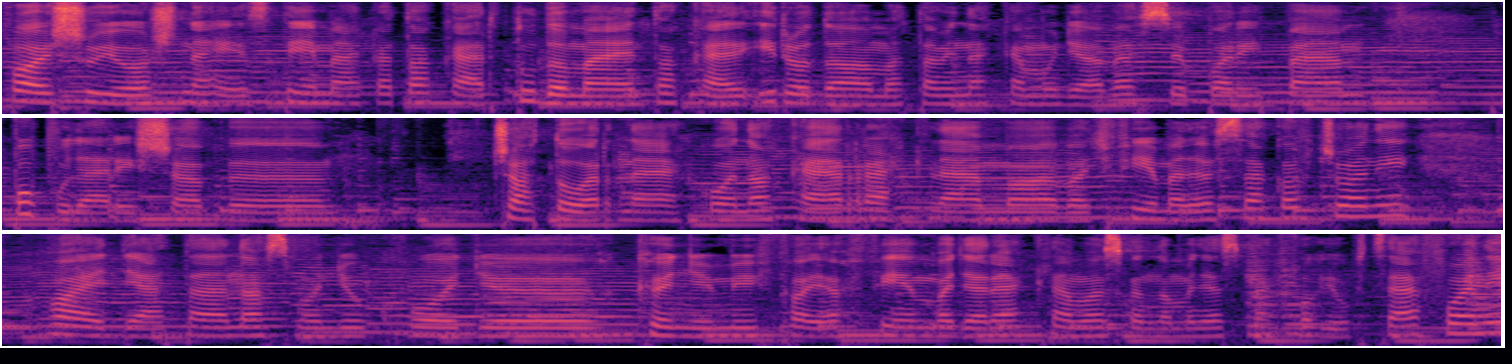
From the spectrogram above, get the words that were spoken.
fajsúlyos, nehéz témákat, akár tudományt, akár irodalmat, ami nekem ugye a veszőparipám, populárisabb ö, csatornákon, akár reklámmal vagy filmmel összekapcsolni, ha egyáltalán azt mondjuk, hogy ö, könnyű műfaj a film vagy a reklám, azt gondolom, hogy ezt meg fogjuk cáfolni.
